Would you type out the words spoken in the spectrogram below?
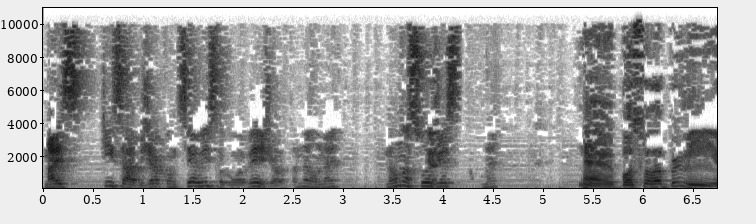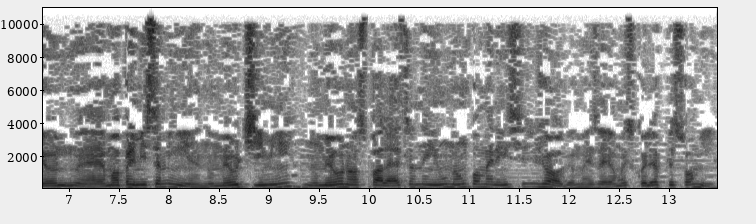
Mas, quem sabe, já aconteceu isso alguma vez, Jota? Não, né? Não na sua gestão, né? É, eu posso falar por mim, eu, é uma premissa minha. No meu time, no meu nosso palestra, nenhum não palmeirense joga, mas aí é uma escolha pessoal minha.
